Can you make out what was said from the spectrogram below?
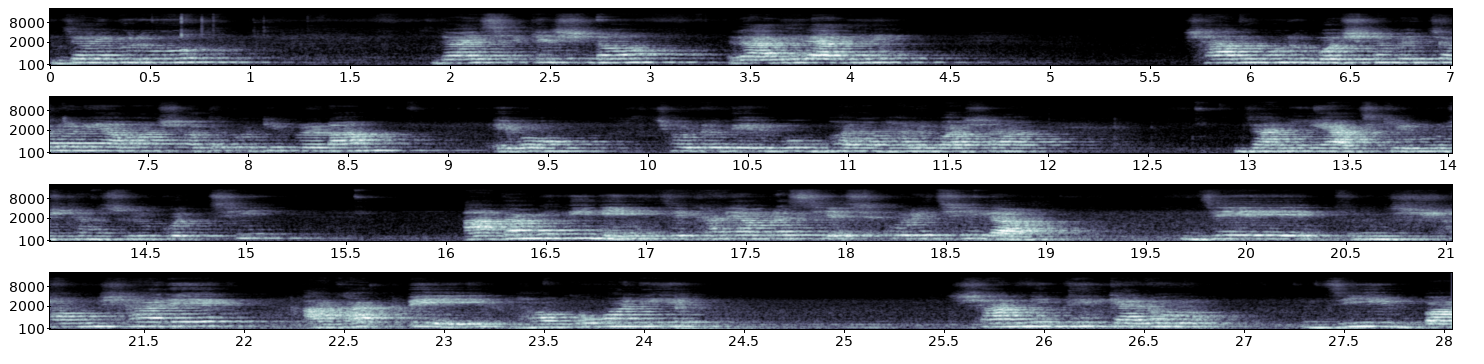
জয় গুরু, জয় শ্রীকৃষ্ণ, রাধে রাধে। সাধু গুরু বৈষ্ণবের চরণে আমার শতকোটি প্রণাম এবং ছোটদের বুক ভরা ভালোবাসা জানিয়ে আজকের অনুষ্ঠান শুরু করছি। আগামী দিনে যেখানে আমরা শেষ করেছিলাম যে সংসারে আঘাত পেয়ে ভগবানের সান্নিধ্যে কেন জীব বা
